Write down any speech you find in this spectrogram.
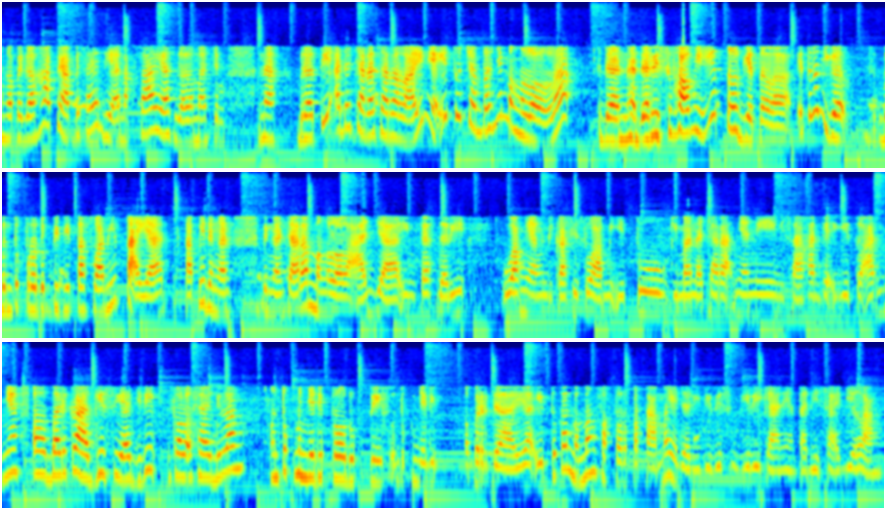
nggak pegang HP HP saya di anak saya segala macam nah berarti ada cara-cara lain ya itu contohnya mengelola dana dari suami itu gitu loh. Itu kan juga bentuk produktivitas wanita ya. Tapi dengan dengan cara mengelola aja invest dari uang yang dikasih suami itu gimana caranya nih misalkan kayak gitu. Artinya uh, balik lagi sih ya. Jadi kalau saya bilang untuk menjadi produktif untuk menjadi berdaya itu kan memang faktor pertama ya dari diri sendiri kan yang tadi saya bilang.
